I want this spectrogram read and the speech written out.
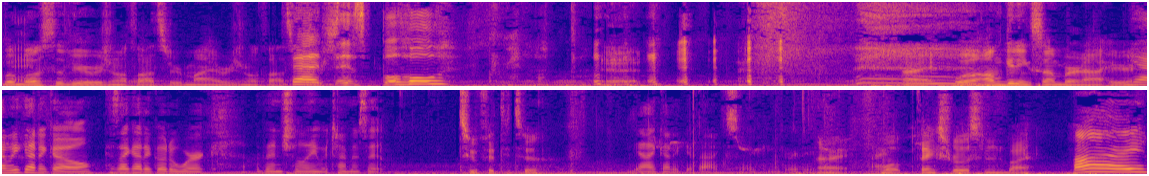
But most of your original thoughts are my original thoughts That first. is bull crap. All right. Well, I'm getting sunburn out here. yeah, we gotta go because I gotta go to work eventually. What time is it? 252. Yeah, I gotta get back so I can get ready. All right. Well, thanks for listening. Bye. Bye.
